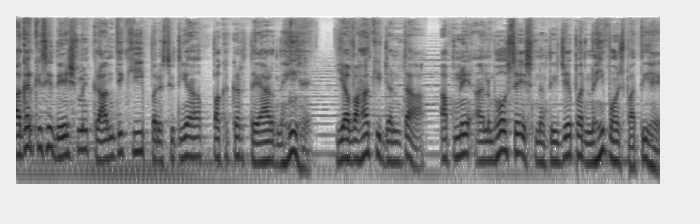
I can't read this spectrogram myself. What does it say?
अगर किसी देश में क्रांति की परिस्थितियाँ पक कर तैयार नहीं है, या वहाँ की जनता अपने अनुभव से इस नतीजे पर नहीं पहुँच पाती है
